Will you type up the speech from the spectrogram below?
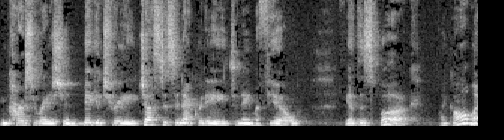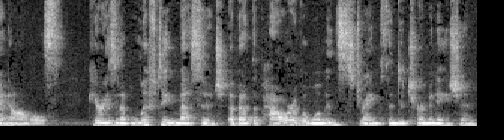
incarceration, bigotry, justice inequity, to name a few. Yet this book, like all my novels, carries an uplifting message about the power of a woman's strength and determination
